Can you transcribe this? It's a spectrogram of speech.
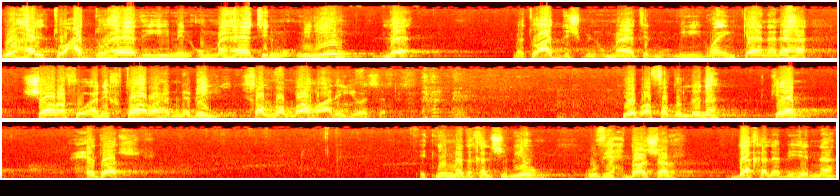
وهل تعد هذه من أمهات المؤمنين؟ لا. ما تعدش من أمهات المؤمنين وإن كان لها شرف أن اختارها النبي صلى الله عليه وسلم. يبقى فاضل لنا كام؟ 11 اتنين ما دخلش بيهم وفي 11 دخل بهن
